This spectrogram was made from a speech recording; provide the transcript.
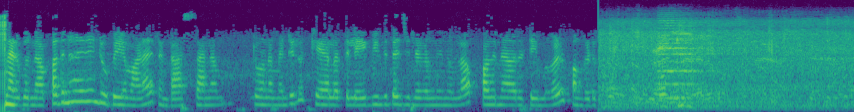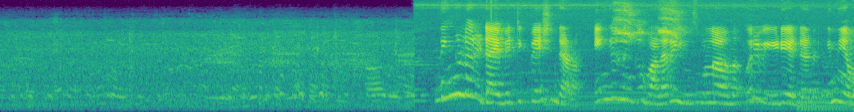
നൽകുന്ന പതിനായിരം രൂപയുമാണ് രണ്ടാം സ്ഥാനം. ടൂർണമെന്റിൽ കേരളത്തിലെ വിവിധ ജില്ലകളിൽ നിന്നുള്ള പതിനാറ് ടീമുകൾ പങ്കെടുക്കും. നിങ്ങളൊരു ഡയബറ്റിക് പേഷ്യന്റ് ആണോ? എങ്കിൽ നിങ്ങൾക്ക് വളരെ യൂസ്ഫുൾ ആവുന്ന ഒരു വീഡിയോ ആയിട്ടാണ് ഇന്ന് ഞാൻ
